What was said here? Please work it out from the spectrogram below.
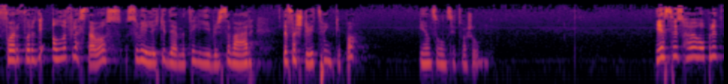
for, for, de aller fleste av oss så vil ikke det med tilgivelse være det første vi tenker på i en sånn situasjon. Jesus har jo opplevd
